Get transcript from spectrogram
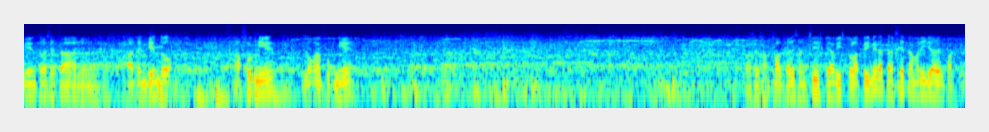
mientras están eh, atendiendo a Fournier, Logan Fournier. Tras esa falta de Sanchís que ha visto la primera tarjeta amarilla del partido.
